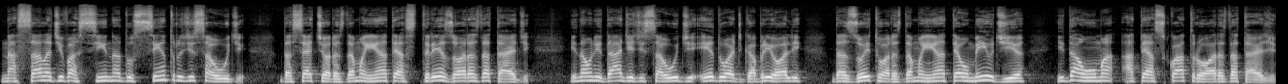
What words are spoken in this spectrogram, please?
na sala de vacina do Centro de Saúde, das 7 horas da manhã até as 3 horas da tarde, e na unidade de saúde Eduardo Gabrioli, das 8 horas da manhã até o meio-dia e da 1 até as 4 horas da tarde.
